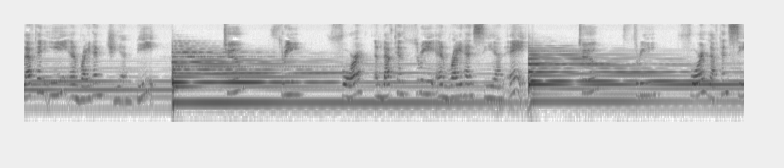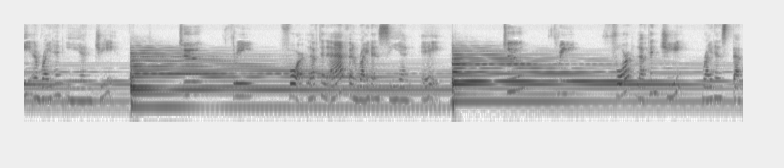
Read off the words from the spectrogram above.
Left hand E and right hand G and B left hand three and right hand C and A. Two, three, four, left hand C and right hand E and G. Two, three, four, left hand F and right hand C and A. Two, three, four, left hand G, right hand step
